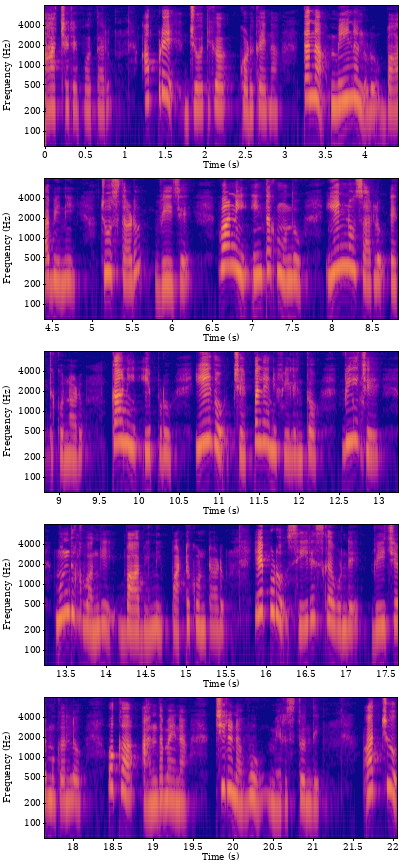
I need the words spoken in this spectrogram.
ఆశ్చర్యపోతారు. అప్పుడే జ్యోతిక కొడుకైన తన మేనల్లుడు బాబీని చూస్తాడు వీజే వాణ్ణి ఇంతకుముందు ఎన్నోసార్లు ఎత్తుకున్నాడు. కానీ ఇప్పుడు ఏదో చెప్పలేని ఫీలింగ్తో వీజే ముందుకు వంగి బాబీని పట్టుకుంటాడు. ఎప్పుడు సీరియస్గా ఉండే వీజే ముఖంలో ఒక అందమైన చిరునవ్వు మెరుస్తుంది. అచ్చు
